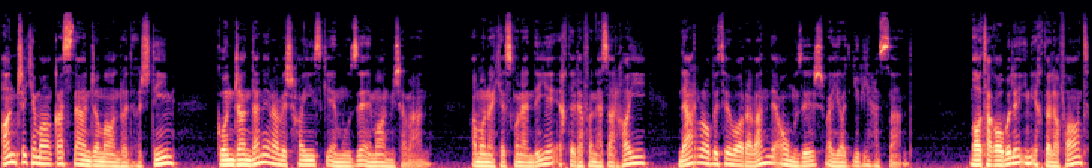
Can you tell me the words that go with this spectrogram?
آنچه که ما قصد انجام آن را داشتیم گنجاندن روش هایی است که امروزه اعمال می شوند و منعکس کننده اختلاف نظرهایی در رابطه با روند آموزش و یادگیری هستند. با تقابل این اختلافات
